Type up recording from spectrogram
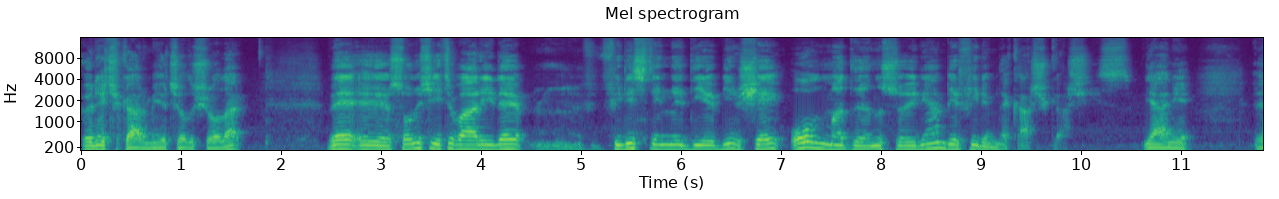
öne çıkarmaya çalışıyorlar. Ve e, sonuç itibariyle Filistinli diye bir şey olmadığını söyleyen bir filmle karşı karşıyayız. Yani e,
